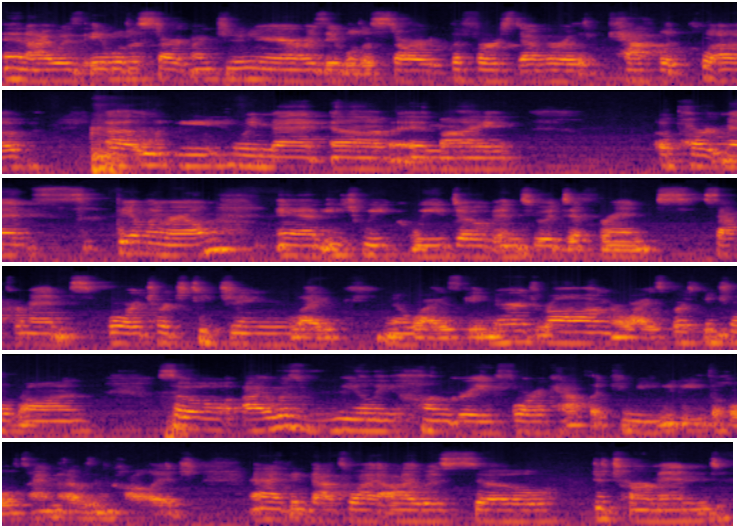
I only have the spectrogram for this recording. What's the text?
and I was able to start my junior year. I was able to start the first ever like, Catholic club at Lee. We met um, in my apartments family room, and each week we dove into a different sacrament or church teaching, like, you know, why is gay marriage wrong or why is birth control wrong? So I was really hungry for a Catholic community the whole time that I was in college. And I think that's why I was so determined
